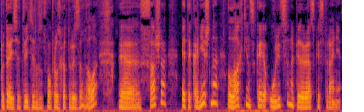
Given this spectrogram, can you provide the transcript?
пытаюсь ответить на тот вопрос, который задала э, Саша, это, конечно, Лахтинская улица на Петроградской стороне.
